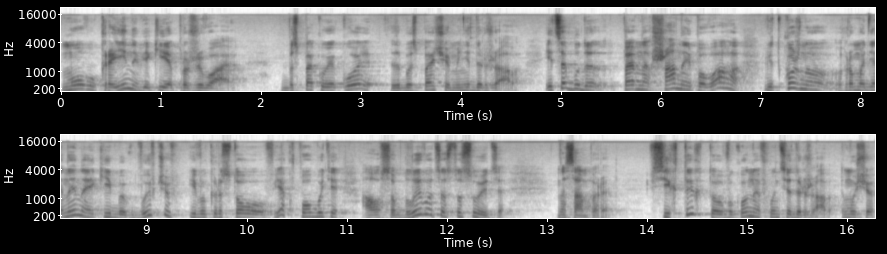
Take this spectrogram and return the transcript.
мову країни, в якій я проживаю. Безпеку якої забезпечує мені держава, і це буде певна шана і повага від кожного громадянина, який би вивчив і використовував як в побуті, а особливо це стосується насамперед всіх тих, хто виконує функції держави. Тому що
